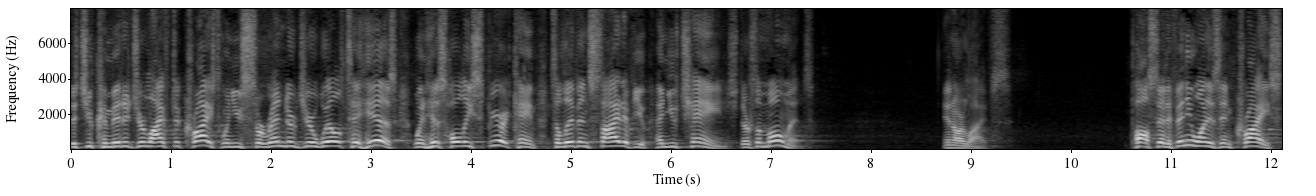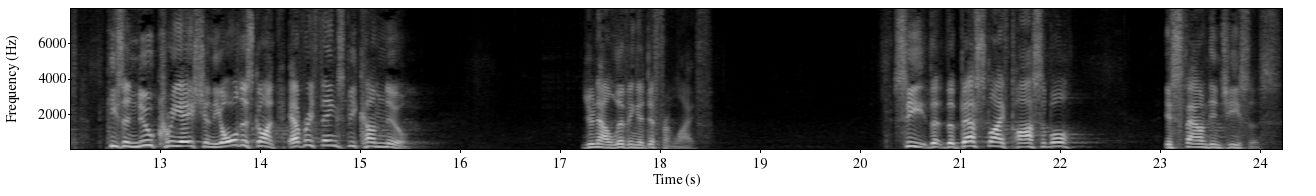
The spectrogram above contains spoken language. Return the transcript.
that you committed your life to Christ, when you surrendered your will to His, when His Holy Spirit came to live inside of you and you changed. There's a moment in our lives. Paul said, if anyone is in Christ, he's a new creation. The old is gone, everything's become new. You're now living a different life. See, the, the best life possible is found in Jesus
